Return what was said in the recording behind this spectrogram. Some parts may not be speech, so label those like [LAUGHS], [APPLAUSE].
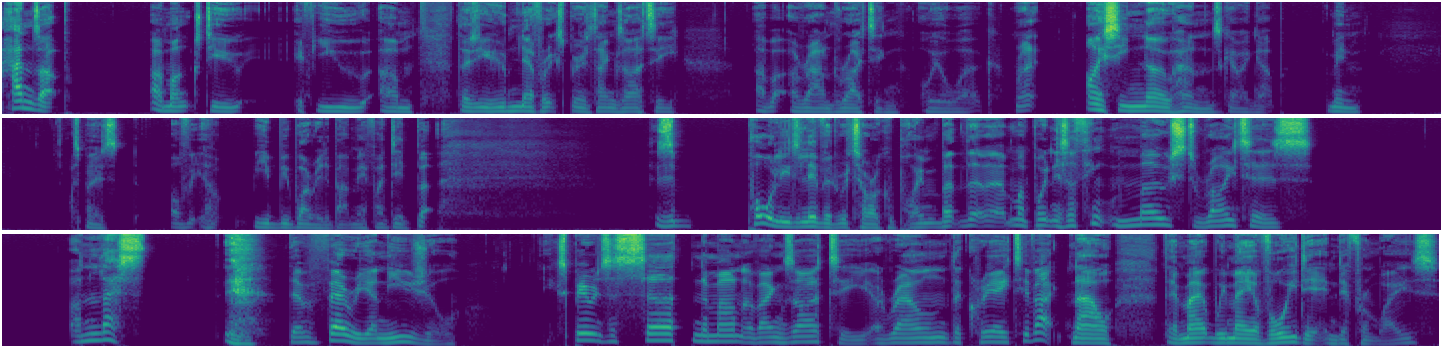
hands up amongst you if you, um, those of you who never experienced anxiety around writing or your work, right? I see no hands going up. I mean, I suppose you'd be worried about me if I did, but there's a poorly delivered rhetorical point, but the, uh, my point is, I think most writers, unless [LAUGHS] they're very unusual, experience a certain amount of anxiety around the creative act. Now, they may, we may avoid it in different ways,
